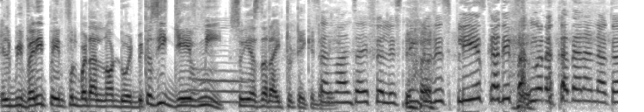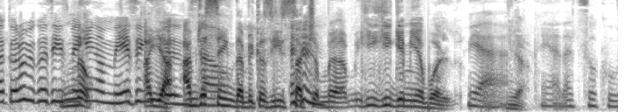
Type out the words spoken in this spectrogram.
It'll be very painful, but I'll not do it because he gave no. me, so he has the right to take it Salman away. If you're listening to this, please Kadit Sangunakadana Naka Karu because he's no. making amazing uh, yeah, films I'm just now. saying that because he's such a uh, he he gave me a world. Yeah, yeah, yeah. That's so cool.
